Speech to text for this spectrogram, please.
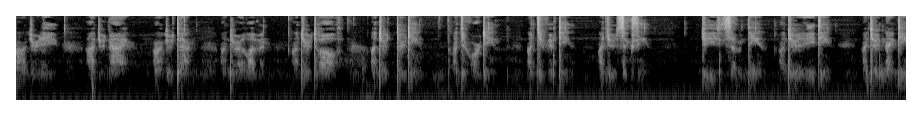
108, 109, 110, 111, 112, 113, 114, 115, 116, 117, 118, 119,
